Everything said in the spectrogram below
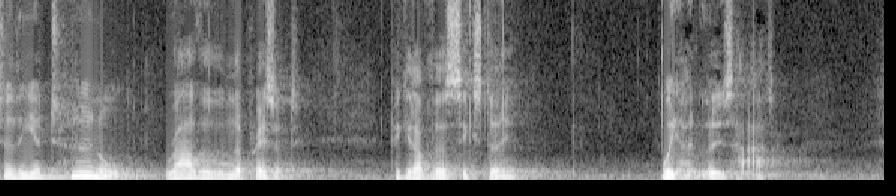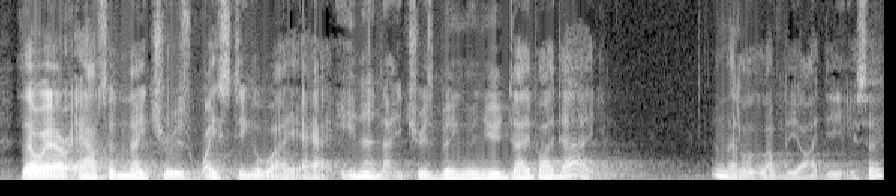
to the eternal rather than the present. Pick it up, verse 16. We don't lose heart. Though our outer nature is wasting away, our inner nature is being renewed day by day. Isn't that a lovely idea, you see?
